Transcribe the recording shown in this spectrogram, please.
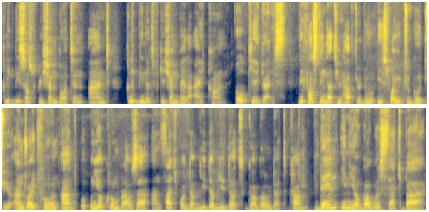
click the subscription button and click the notification bell icon. Okay guys, the first thing that you have to do is for you to go to your Android phone and open your Chrome browser and search for www.google.com. Then in your Google search bar,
